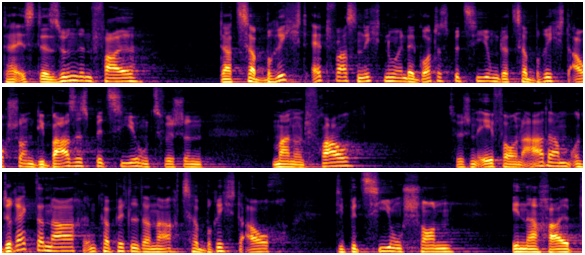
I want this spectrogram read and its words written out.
da ist der Sündenfall, da zerbricht etwas nicht nur in der Gottesbeziehung, da zerbricht auch schon die Basisbeziehung zwischen Mann und Frau, zwischen Eva und Adam. Und direkt danach, im Kapitel danach, zerbricht auch die Beziehung schon innerhalb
